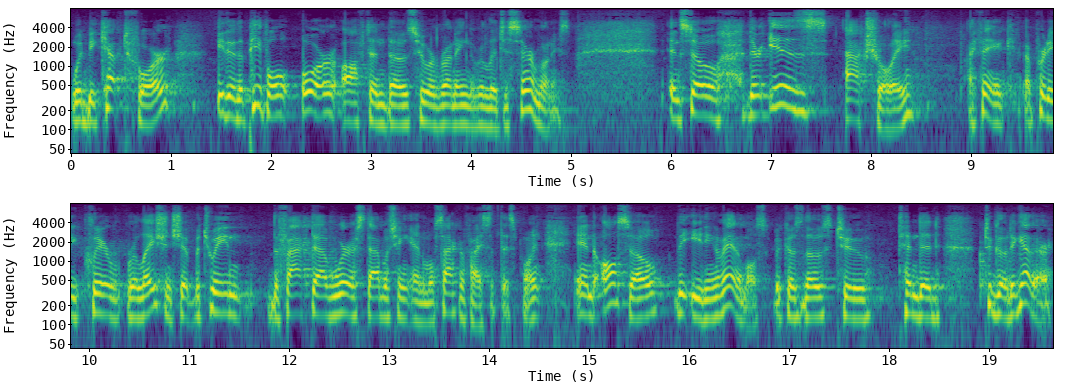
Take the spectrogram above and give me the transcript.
would be kept for either the people or often those who are running the religious ceremonies. And so there is actually I think, a pretty clear relationship between the fact of we're establishing animal sacrifice at this point and also the eating of animals, because those two tended to go together.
